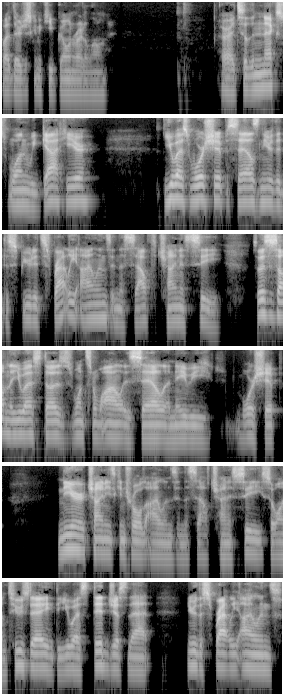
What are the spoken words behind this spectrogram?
but they're just going to keep going right along. All right. So the next one we got here U.S. warship sails near the disputed Spratly Islands in the South China Sea. So this is something the U.S. does once in a while: is sail a Navy warship near Chinese controlled islands in the South China Sea. So on Tuesday, the U.S. did just that near the Spratly Islands.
